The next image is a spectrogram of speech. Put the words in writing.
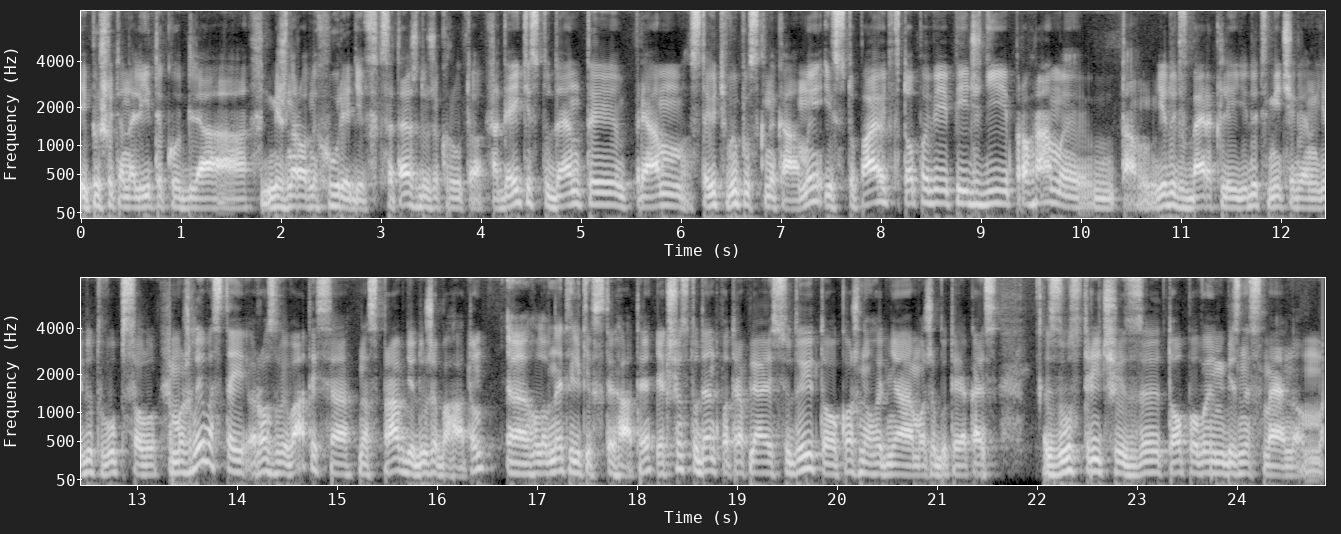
і пишуть аналітику для міжнародних урядів. Це теж дуже круто. А деякі студенти прям стають випускниками і вступають в топові phd програми. Там їдуть в Берклі, їдуть в Мічиган, їдуть в Упсалу. Можливостей розвиватися насправді дуже багато. Е, Головне тільки встигати. Якщо студент потрапляє сюди, то кожного дня може бути якась. Зустріч з топовим бізнесменом,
